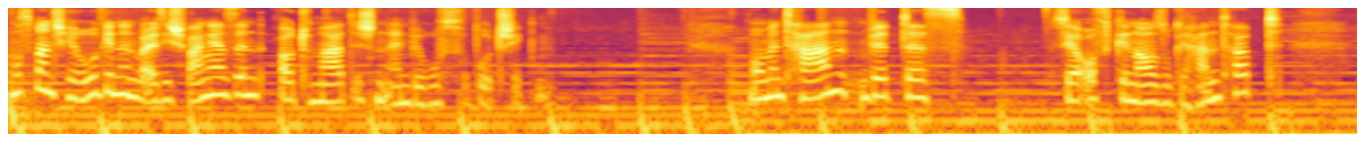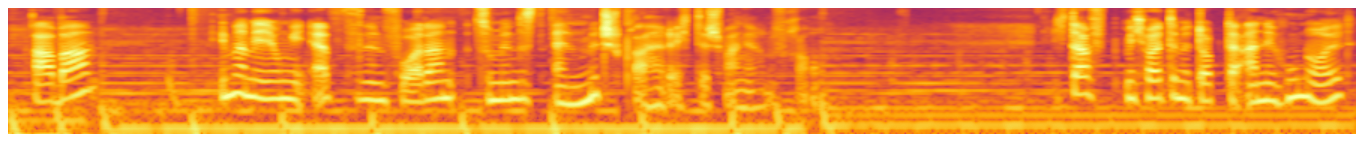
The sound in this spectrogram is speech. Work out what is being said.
Muss man Chirurginnen, weil sie schwanger sind, automatisch in ein Berufsverbot schicken? Momentan wird das sehr oft genauso gehandhabt, aber immer mehr junge Ärztinnen fordern zumindest ein Mitspracherecht der schwangeren Frau. Ich darf mich heute mit Dr. Anne Hunold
